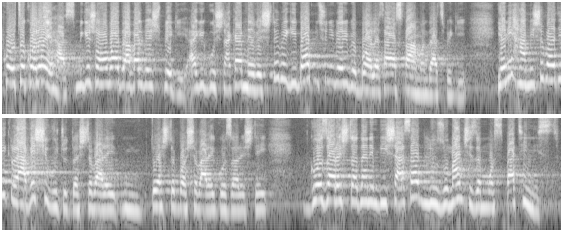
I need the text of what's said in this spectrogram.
پروتکلایی هست. میگه شما باید اول بهش بگی. اگه گوش نکرد نوشته بگی بعد می‌تونی بری به بالاتر از فرماندهت بگی. یعنی همیشه باید یک روشی وجود داشته برای داشته باشه برای گزارش دهی گزارش دادن بیش از حد لزوما چیز مثبتی نیست.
